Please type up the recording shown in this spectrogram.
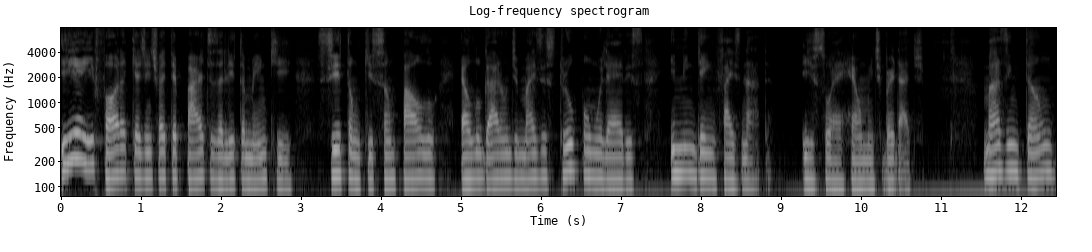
E aí fora que a gente vai ter partes ali também que citam que São Paulo é o lugar onde mais estrupam mulheres e ninguém faz nada. Isso é realmente verdade. Mas então,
